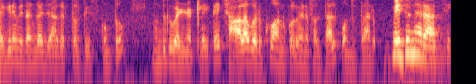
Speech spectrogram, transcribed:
తగిన విధంగా జాగ్రత్తలు తీసుకుంటూ ముందుకు వెళ్ళినట్లయితే చాలా వరకు అనుకూలమైన ఫలితాలు పొందుతారు. మిథున రాశి.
